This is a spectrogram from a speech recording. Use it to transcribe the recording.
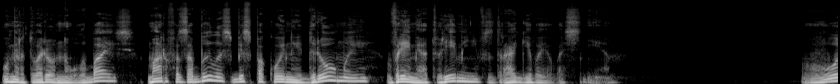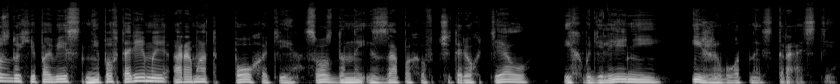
Умиротворенно улыбаясь, Марфа забылась беспокойной дремой, время от времени вздрагивая во сне. В воздухе повис неповторимый аромат похоти, созданный из запахов четырех тел, их выделений и животной страсти.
